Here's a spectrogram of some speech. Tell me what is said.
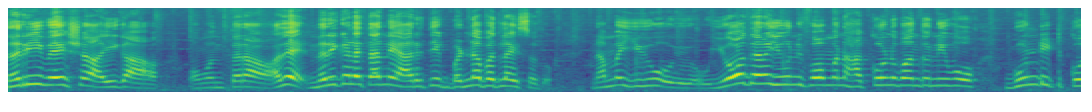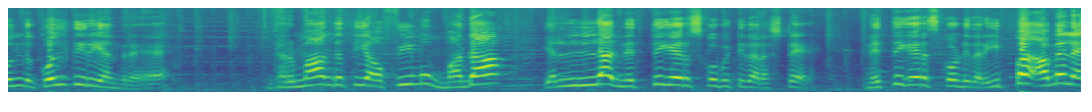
ನರಿ ವೇಷ ಈಗ ಒಂಥರ, ಅದೇ, ನರಿಗಳೇ ತಾನೇ ಆ ರೀತಿಯಾಗಿ ಬಣ್ಣ ಬದಲಾಯಿಸೋದು. ನಮ್ಮ ಯೋಧರ ಯೂನಿಫಾರ್ಮನ್ನು ಹಾಕ್ಕೊಂಡು ಬಂದು ನೀವು ಗುಂಡಿಟ್ಟು ಕೊಂದು ಕೊಲ್ತೀರಿ ಅಂದರೆ ಧರ್ಮಾಂಧತೆಯ ಅಫೀಮು, ಮದ ಎಲ್ಲ ನೆತ್ತಿಗೇರಿಸ್ಕೊಬಿಟ್ಟಿದ್ದಾರೆ ಅಷ್ಟೇ ನೆತ್ತಿಗೇರಿಸ್ಕೊಂಡಿದ್ದಾರೆ ಇಪ್ಪ ಆಮೇಲೆ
